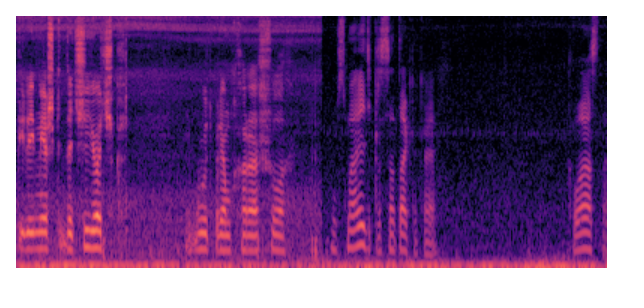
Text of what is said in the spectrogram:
Пельмешки да чаечек. И будет прям хорошо. Ну, Смотрите, красота какая. Классно.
